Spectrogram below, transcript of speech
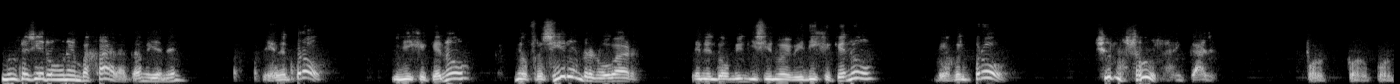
Me ofrecieron una embajada también, ¿eh? desde el PRO, y dije que no. Me ofrecieron renovar en el 2019 y dije que no, desde el PRO. Yo no soy radical, por, por,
